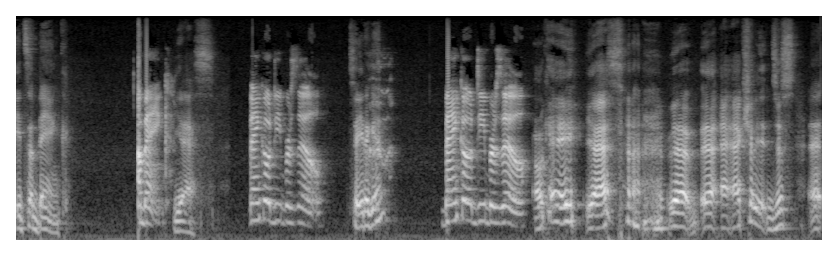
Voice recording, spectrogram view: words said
It's a bank. A bank. Yes. Banco de Brazil. Say it again. Banco de Brazil. Okay. Yes. actually, just uh,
